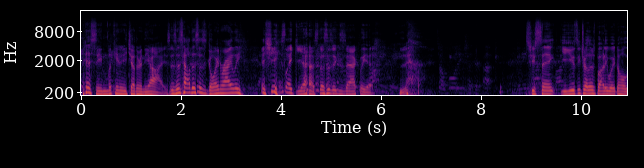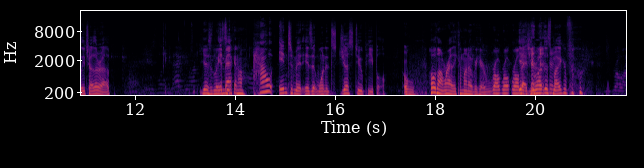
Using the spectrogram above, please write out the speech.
pissing, looking at each other in the eyes. Is this how this is going, Riley? And she's like, Yes, this is exactly it. She's saying you use each other's body weight to hold each other up. Just lean Is back it- and hold. How intimate is it when it's just two people? oh, Hold on, Riley, come on over here. Roll roll roll Yeah, that do you want this microphone? Uh,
